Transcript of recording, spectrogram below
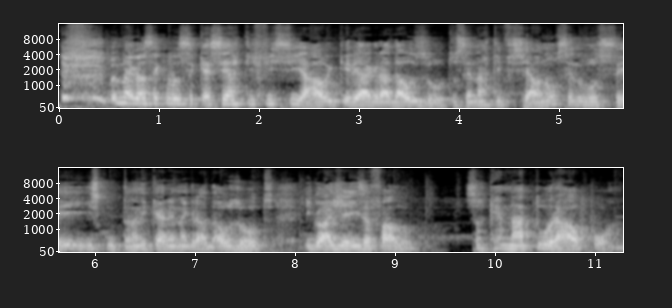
o negócio é que você quer ser artificial e querer agradar os outros, sendo artificial, não sendo você e escutando e querendo agradar os outros, igual a Geisa falou. Só que é natural, porra.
